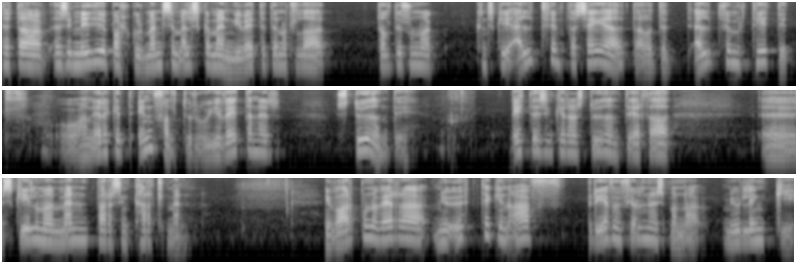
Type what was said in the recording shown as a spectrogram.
þetta, þessi miðjubalkur menn sem elska menn, ég veit þetta er náttúrulega aldrei svona kannski eldfimt að segja þetta og þetta er eldfimur titill og hann er ekkert einfaldur og ég veit hann er stuðandi. Eitt af því sem gerir hann stuðandi er það uh, skilum að menn bara sem karlmenn. Ég var búin að vera mjög upptekinn af brefum fjölnunismanna mjög lengi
